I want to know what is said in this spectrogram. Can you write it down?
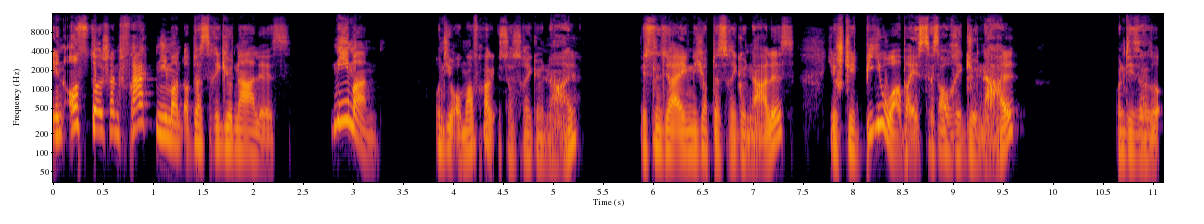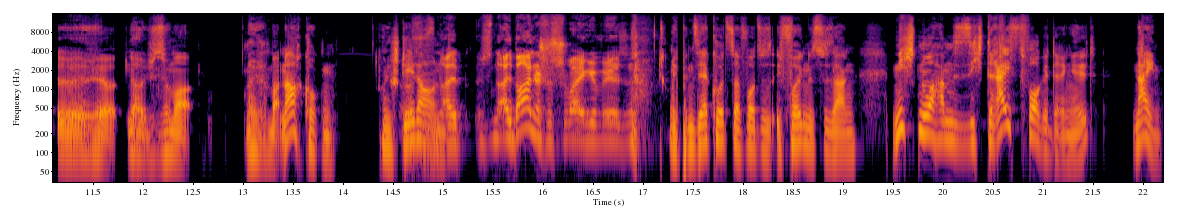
in Ostdeutschland fragt niemand, ob das regional ist. Niemand. Und die Oma fragt, ist das regional? Wissen Sie eigentlich, ob das regional ist? Hier steht Bio, aber ist das auch regional? Und die sagen so, äh, ja, na, ich soll mal, ich soll mal nachgucken. Und ich stehe da und Al das ist ein albanisches Schwein gewesen. ich bin sehr kurz davor, zu, Folgendes zu sagen. Nicht nur haben sie sich dreist vorgedrängelt, nein.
